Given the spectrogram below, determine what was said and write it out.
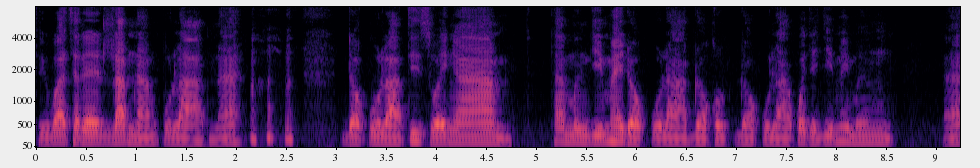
ถือว่าจะได้รับหนามกุหลาบนะ ดอกกุหลาบที่สวยงาม ถ้ามึงยิ้มให้ดอกกุหลาบ ดอกดอกกุหลาบก็จะยิ้มให้มึง นะ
